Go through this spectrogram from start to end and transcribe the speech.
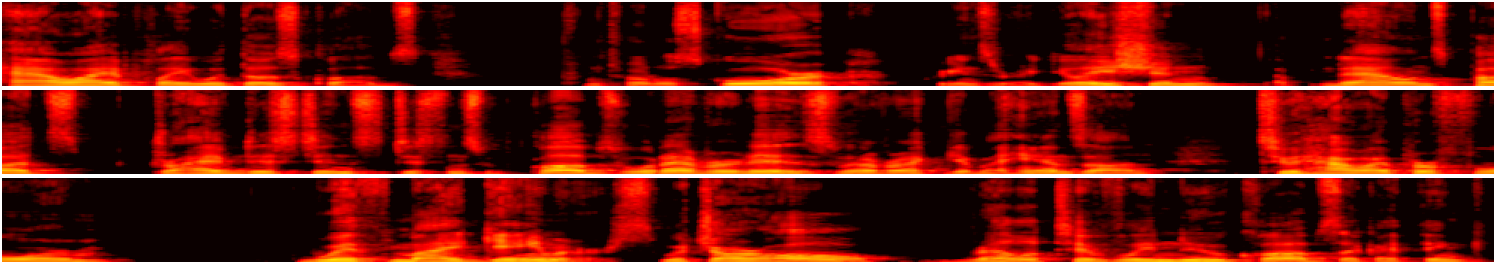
how i play with those clubs from total score greens regulation up and downs putts drive distance distance with clubs whatever it is whatever i can get my hands on to how i perform with my gamers which are all relatively new clubs like i think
